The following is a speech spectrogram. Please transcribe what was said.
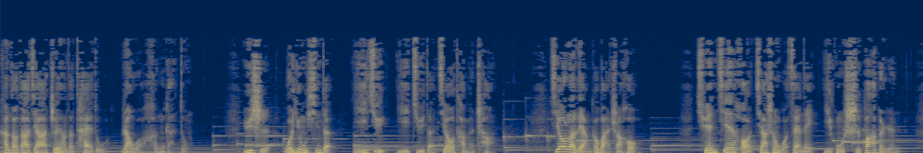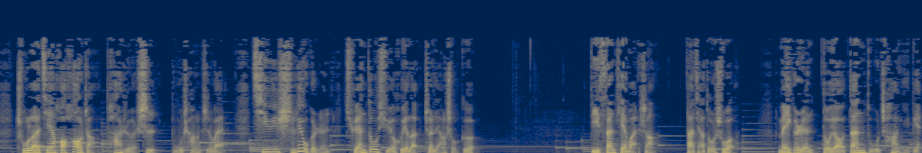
看到大家这样的态度，让我很感动。于是我用心的一句一句的教他们唱。教了两个晚上后，全监号加上我在内，一共十八个人。除了监号号长怕惹事不唱之外，其余十六个人全都学会了这两首歌。第三天晚上，大家都说，每个人都要单独唱一遍，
